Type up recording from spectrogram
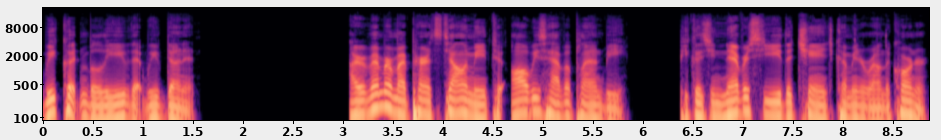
We couldn't believe that we've done it. I remember my parents telling me to always have a plan B because you never see the change coming around the corner.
